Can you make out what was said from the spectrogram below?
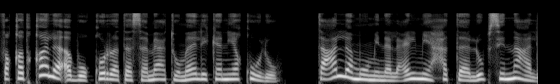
فقد قال أبو قرة سمعت مالكا يقول تعلموا من العلم حتى لبس النعل.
